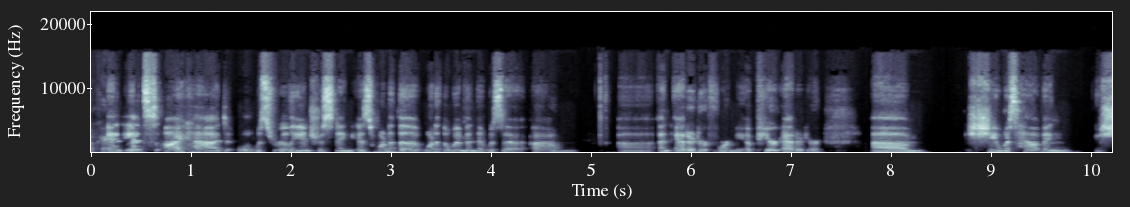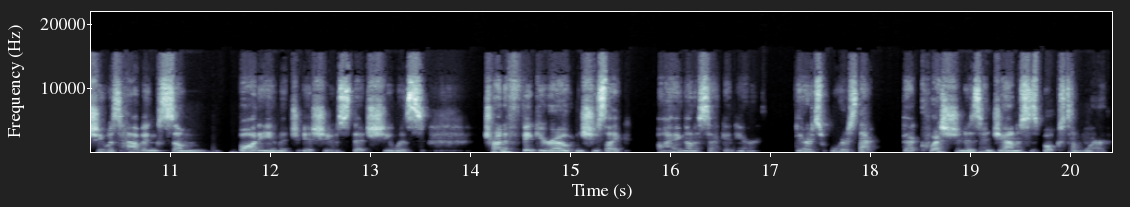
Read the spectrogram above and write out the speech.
Okay. And it's I had what was really interesting is one of the one of the women that was a um, uh, an editor for me, a peer editor. Um, she was having she was having some body image issues that she was trying to figure out, and she's like, "Oh, hang on a second here. There's where's that that question is in Janice's book somewhere,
